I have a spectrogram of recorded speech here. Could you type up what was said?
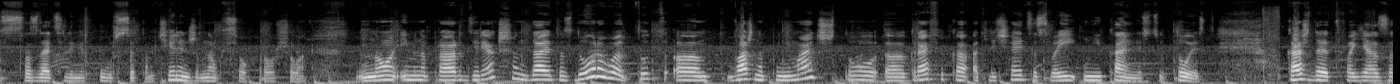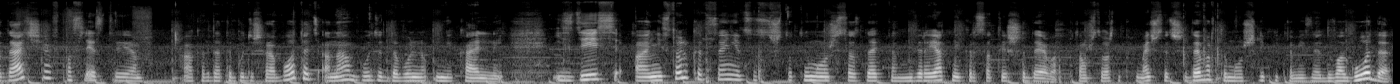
с создателями курса, там челленджи, много всего хорошего. Но именно про Art Direction, да, это здорово. Тут э, важно понимать, что э, графика отличается своей уникальностью. То есть каждая твоя задача впоследствии когда ты будешь работать, она будет довольно уникальной. И здесь а, не столько ценится, что ты можешь создать там невероятной красоты шедевр, потому что важно понимать, что этот шедевр ты можешь лепить там, не знаю, два года,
